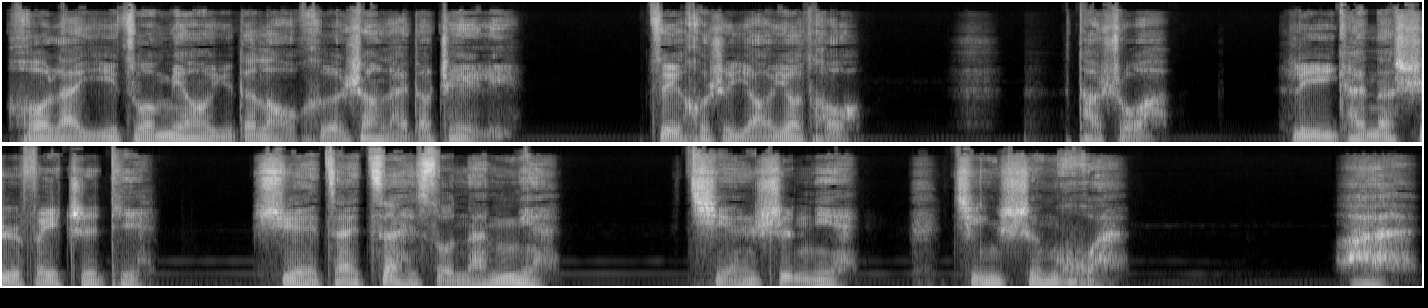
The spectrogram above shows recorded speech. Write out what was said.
后来，一座庙宇的老和尚来到这里，最后是摇摇头，他说。”离开那是非之地，血灾在所难免。前世孽，今生还。唉，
